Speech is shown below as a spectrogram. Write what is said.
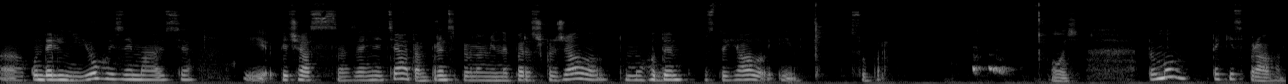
е, кундаліні йогою займаюся. І під час заняття, там, в принципі, воно мені не перешкоджало, тому годинку постояло і супер. Ось. Тому такі справи.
